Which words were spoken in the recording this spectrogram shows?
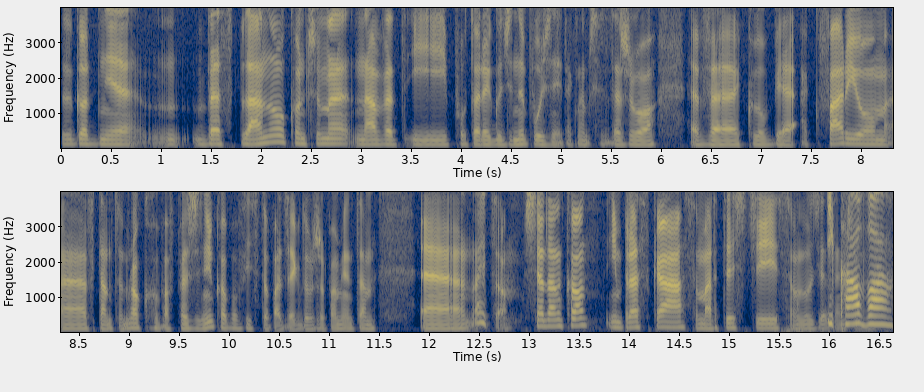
zgodnie bez planu kończymy nawet i półtorej godziny później. Tak nam się zdarzyło w klubie Akwarium e, w tamtym roku, chyba w październiku albo w listopadzie, jak dobrze pamiętam. E, no i co? Śniadanko, imprezka, są artyści, są ludzie. I kawa.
